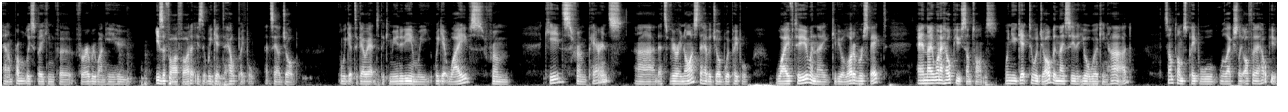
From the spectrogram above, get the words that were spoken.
and I'm probably speaking for, for everyone here who is a firefighter, is that we get to help people. That's our job. We get to go out into the community and we, we get waves from kids, from parents. Uh, that's very nice to have a job where people wave to you and they give you a lot of respect and they want to help you sometimes. When you get to a job and they see that you're working hard, sometimes people will, will actually offer to help you.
